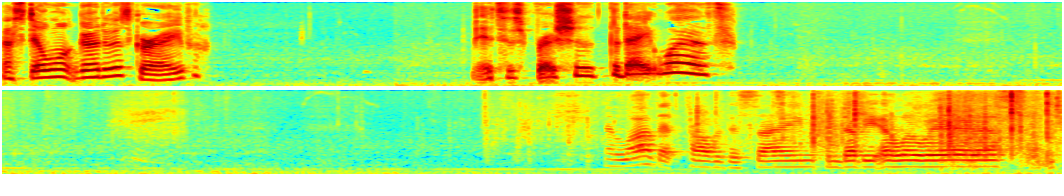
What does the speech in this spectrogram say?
I still won't go to his grave. It's as fresh as the day it was. And a lot of that's probably the same from WLOS. And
